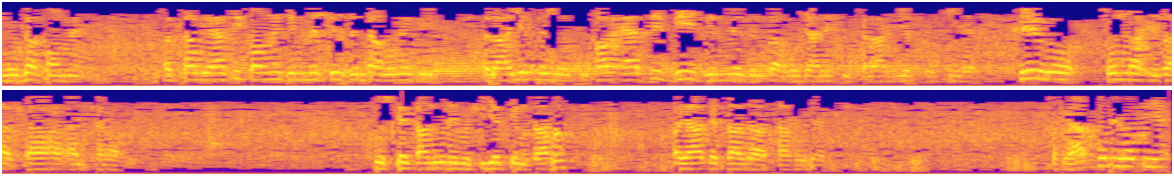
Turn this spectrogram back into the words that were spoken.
مردہ قومیں اچھا کہ ایسی قومیں جن میں پھر زندہ ہونے کی صلاحیت نہیں ہوتی، اور ایسی بھی جن میں زندہ ہو جانے کی صلاحیت ہوتی ہے۔ پھر وہ سننا شاہ اس کے قانون مشیت کے مطابق حیات تازہ آتا ہو جائے۔ افراد کو بھی ہوتی ہے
